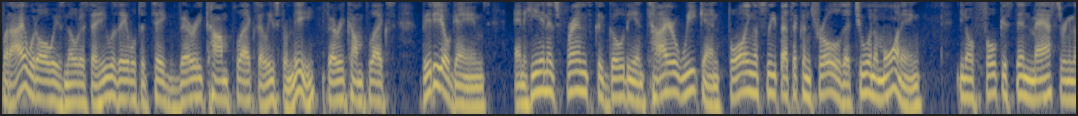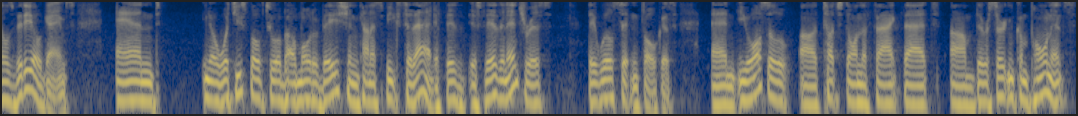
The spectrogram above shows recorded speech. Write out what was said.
But I would always notice that he was able to take very complex, at least for me, very complex video games and he and his friends could go the entire weekend falling asleep at the controls at two in the morning, you know, focused in mastering those video games. And, you know, what you spoke to about motivation kind of speaks to that. If there's, if there's an interest, they will sit and focus. And you also uh, touched on the fact that um, there are certain components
